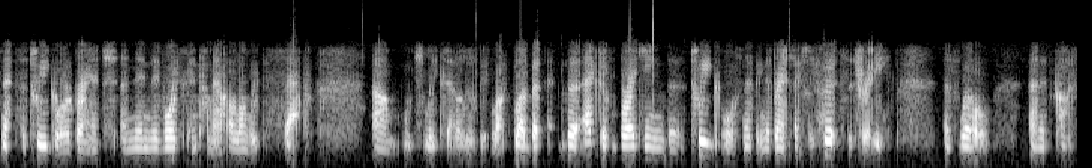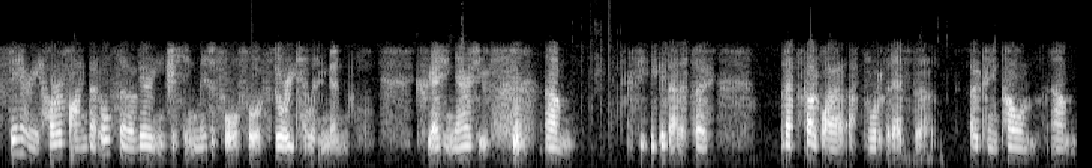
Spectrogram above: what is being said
snaps a twig or a branch, and then their voice can come out along with the sap um, which leaks out a little bit like blood. But the act of breaking the twig or snapping the branch actually hurts the tree as well. And it's kind of very horrifying, but also a very interesting metaphor for storytelling and creating narratives. Um, if you think about it. So that's kind of why I thought of it as the opening poem. Um,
